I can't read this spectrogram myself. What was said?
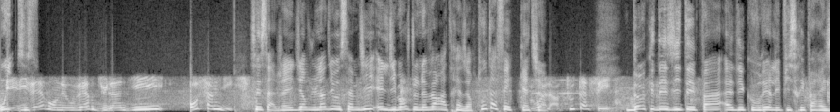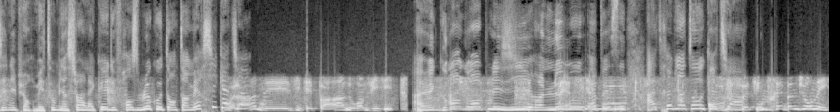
Oui, et l'hiver, on est ouvert du lundi au samedi. C'est ça, j'allais dire du lundi au samedi et le dimanche de 9h à 13h. Tout à fait, Katia. Voilà, tout à fait. Donc n'hésitez pas à découvrir l'épicerie parisienne et puis on remet tout bien sûr à l'accueil de France Bleu Cotentin. Merci Katia. Voilà, n'hésitez pas à nous rendre visite. Avec grand grand plaisir. Le mot est passé. À très bientôt Katia. On vous souhaite une très bonne journée.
